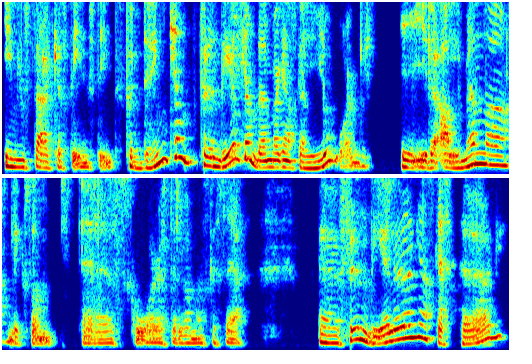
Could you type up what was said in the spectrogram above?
i min starkaste instinkt. För, den kan, för en del kan den vara ganska låg i, i det allmänna liksom, eh, scoret eller vad man ska säga. Eh, för en del är den ganska hög.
